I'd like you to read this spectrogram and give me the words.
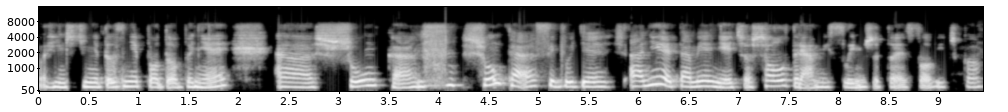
v hinštine to znie podobne. A šunka, šunka asi bude, a nie, tam je niečo, šoldra, myslím, že to je slovíčko.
